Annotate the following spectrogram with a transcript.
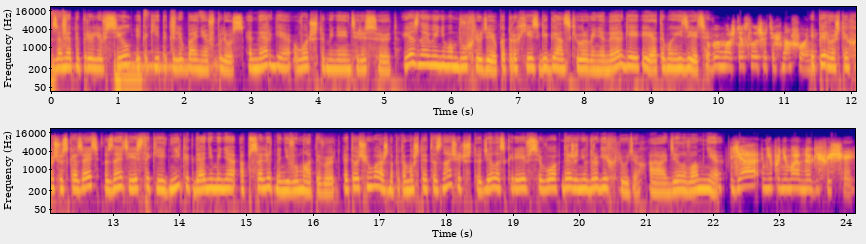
заметный прилив сил и какие-то колебания в плюс. Энергия — вот что меня интересует. Я знаю минимум двух людей, у которых есть гигантский уровень энергии, и это мои дети. Вы можете слышать их на фоне. И первое, что я хочу сказать, вы знаете, есть такие дни, когда они меня абсолютно не выматывают. Это очень важно, потому что это значит, что дело, скорее всего, даже не в других людях, а дело во мне. Я не понимаю многих вещей.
